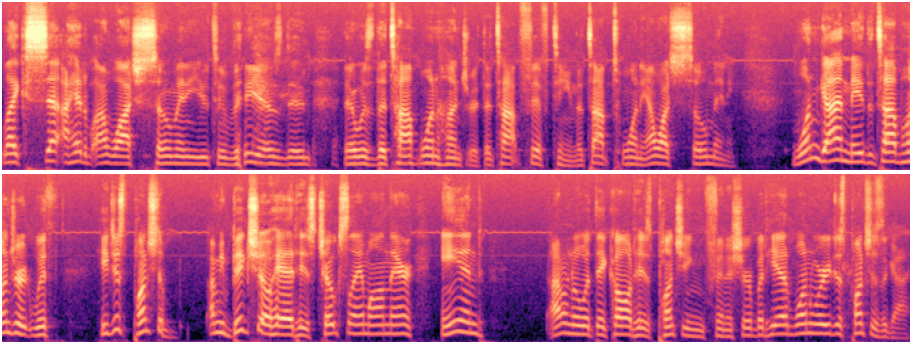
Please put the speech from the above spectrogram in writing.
like set. I had I watched so many YouTube videos, dude. There was the top 100, the top 15, the top 20. I watched so many. One guy made the top 100 with he just punched a. I mean, Big Show had his choke slam on there, and I don't know what they called his punching finisher, but he had one where he just punches a guy.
